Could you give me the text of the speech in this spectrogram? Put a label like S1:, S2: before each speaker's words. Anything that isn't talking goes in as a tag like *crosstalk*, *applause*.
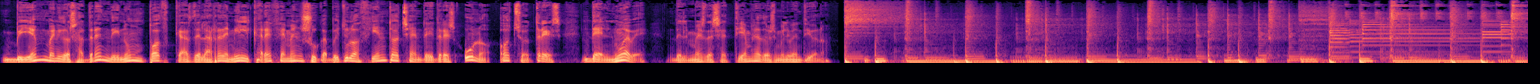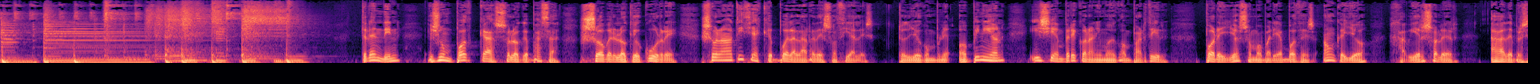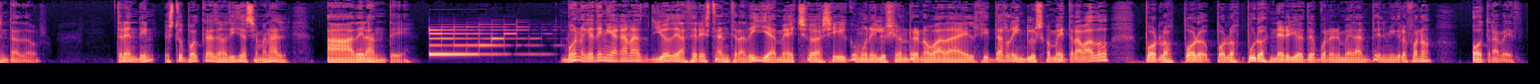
S1: Bienvenidos a Trending, un podcast de la red de Milcar FM en su capítulo 183, 183 del 9 del mes de septiembre de 2021. Trending es un podcast sobre lo que pasa, sobre lo que ocurre, sobre las noticias que pueblan las redes sociales. Todo ello con opinión y siempre con ánimo de compartir. Por ello somos varias voces, aunque yo, Javier Soler, haga de presentador. Trending es tu podcast de noticias semanal. Adelante. Bueno, ya tenía ganas yo de hacer esta entradilla, me ha hecho así como una ilusión renovada el citarla, incluso me he trabado por los, por, por los puros nervios de ponerme delante del micrófono otra vez.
